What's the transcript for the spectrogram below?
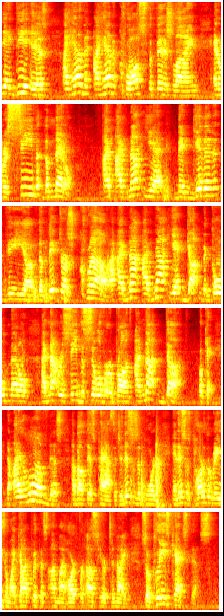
the idea is I haven't, I haven't crossed the finish line and received the medal. I've, I've not yet been given the, um, the victor's crown. I, have not, I've not yet gotten the gold medal. I've not received the silver or bronze. I'm not done. Okay, now I love this about this passage, and this is important, and this is part of the reason why God put this on my heart for us here tonight. So please catch this.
